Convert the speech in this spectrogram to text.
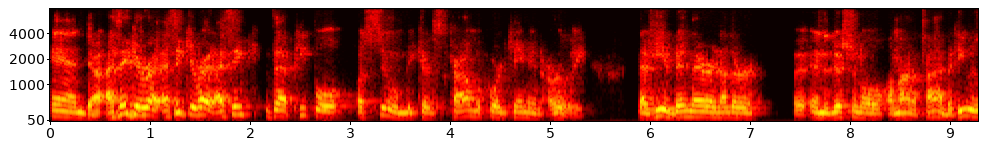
And yeah, I think you're right. I think you're right. I think that people assume because Kyle McCord came in early that he had been there another an additional amount of time, but he was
